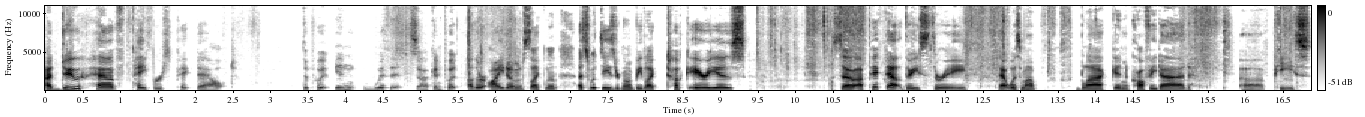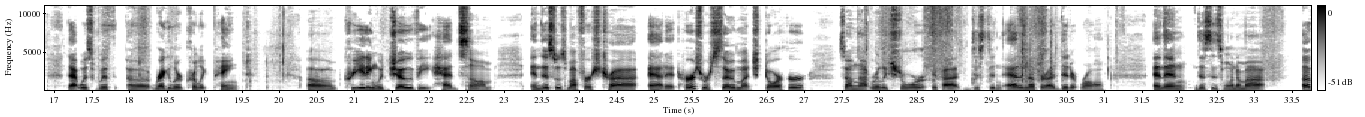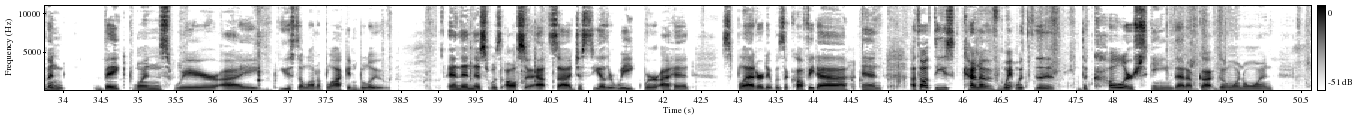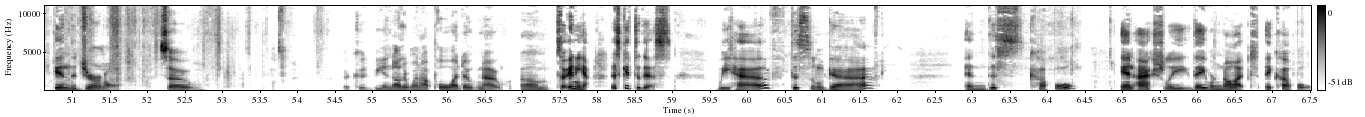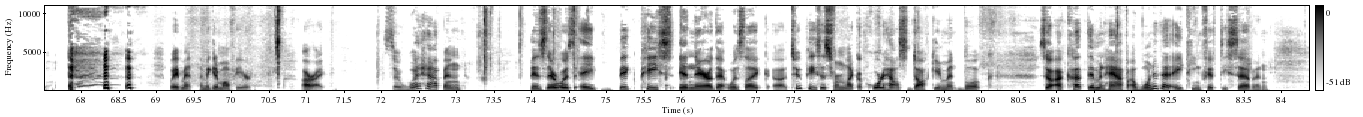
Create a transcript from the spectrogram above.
I do have papers picked out to put in with it so I can put other items like little, that's what these are going to be like tuck areas. So I picked out these three. That was my black and coffee dyed uh, piece. That was with uh, regular acrylic paint. Um, Creating with Jovi had some. And this was my first try at it. Hers were so much darker. So I'm not really sure if I just didn't add enough or I did it wrong. And then this is one of my oven baked ones where I used a lot of black and blue. And then this was also outside just the other week where I had splattered. It was a coffee dye, and I thought these kind of went with the, the color scheme that I've got going on in the journal. So, there could be another one I pull, I don't know. Um, so anyhow, let's get to this. We have this little guy and this couple, and actually, they were not a couple. Wait a minute, let me get them off here. All right. So what happened is there was a big piece in there that was like uh, two pieces from like a courthouse document book. So I cut them in half. I wanted at 1857.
